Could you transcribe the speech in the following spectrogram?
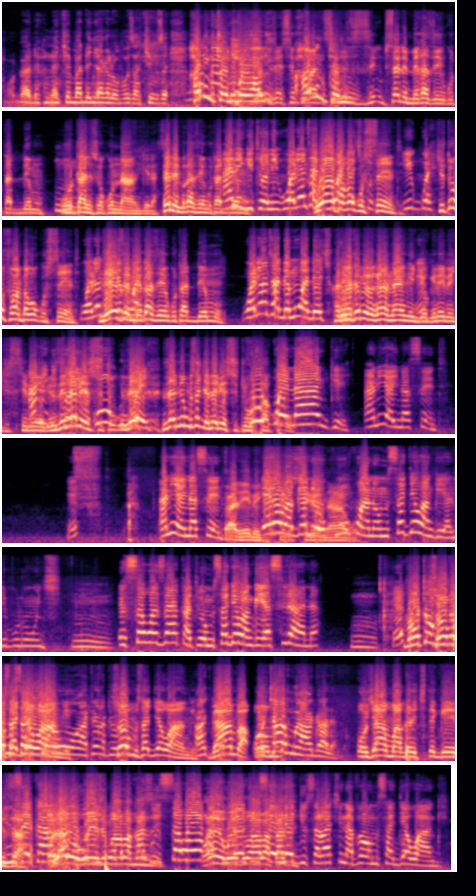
oh God, nekyembadde njagala obuuza kibuze hannington bwe yali Nze- hannington se- se- sente meka zenkutaddemu otandise okunangira sente meka zenkutaddemu aningitoni wali wampako ku sente igwe kituufu wampako ku sente naye ontadde nze meka muwadde- zenkutaddemu wali ontadde wadde kati ekikulu ate bebegana nange njogera ebyekisiru ebyo nze Andy, nabye Tony, situ- kugwe. nze- nze ndi musajja nabyesituukako kugwe nange ani yalina sente Eh? Ani yalina sente era wagenda okunkwana omusajja wange yali bulungi. Mm, essaawa zakati omusajja wange yasiraana. Mm. Eh? so omusajja wange. Gamba okyamwagala. kamba olaba obwenzi bw'abakazi nejjusa lwaki nava omusajja wange?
